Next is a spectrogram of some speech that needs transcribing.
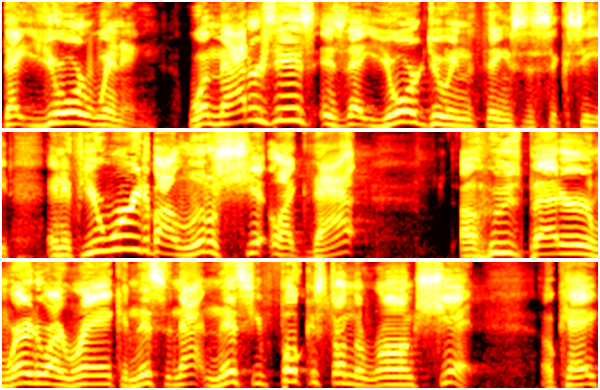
that you're winning. What matters is is that you're doing the things to succeed. And if you're worried about little shit like that, uh, who's better and where do I rank and this and that and this, you're focused on the wrong shit. Okay?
